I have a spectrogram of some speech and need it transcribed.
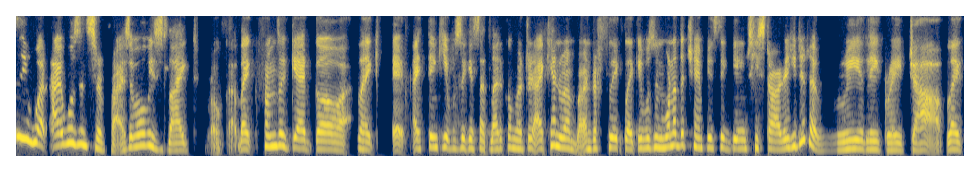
you what, I wasn't surprised. I've always liked Roca. Like from the get go, like it, I think it was against Atletico Madrid. I can't remember under Flick. Like it was in one of the Champions League games he started. He did a really great job. Like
